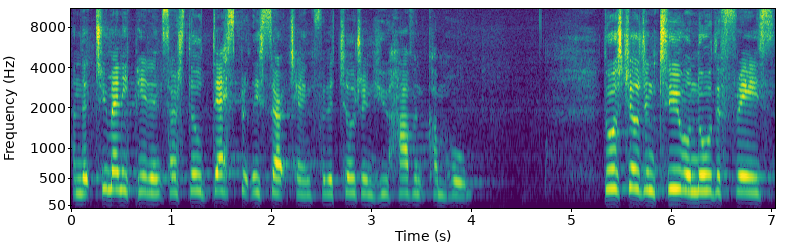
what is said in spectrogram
and that too many parents are still desperately searching for the children who haven't come home. Those children too will know the phrase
